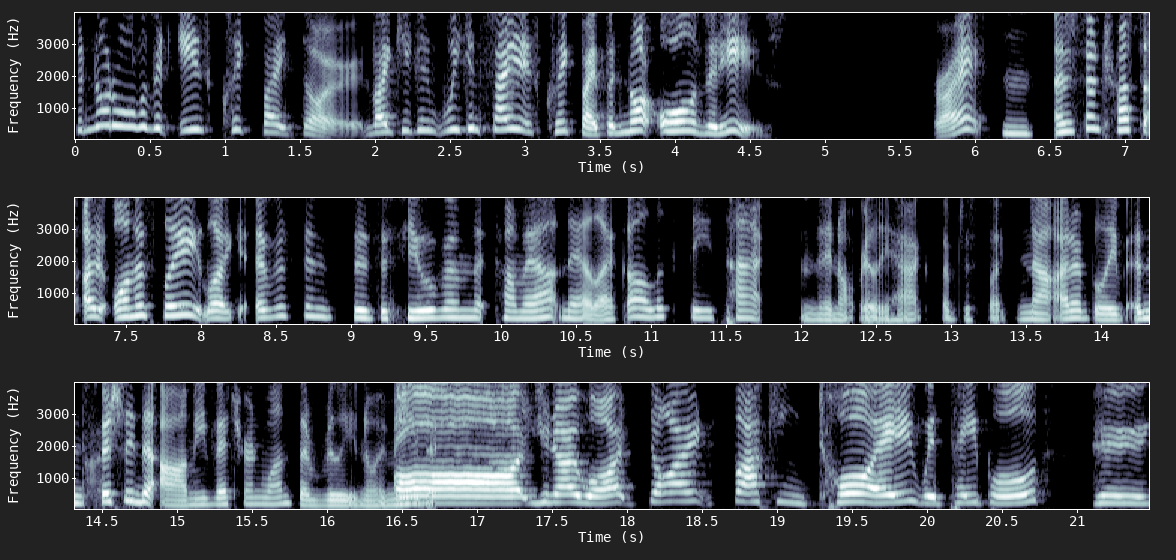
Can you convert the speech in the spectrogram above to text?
But not all of it is clickbait though. Like you can we can say it's clickbait, but not all of it is. Right? Mm, I just don't trust it. I honestly like ever since there's a few of them that come out and they're like, oh, look at these hacks. And they're not really hacks. I'm just like, nah, I don't believe it. And especially the army veteran ones, they really annoy me. that- Oh, you know what? Don't fucking toy with people who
